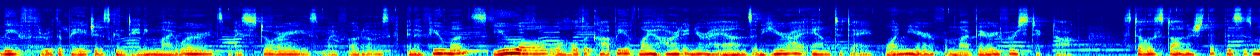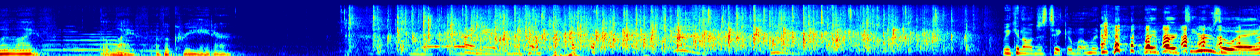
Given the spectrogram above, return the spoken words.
leaf through the pages containing my words, my stories, my photos. In a few months, you all will hold a copy of my heart in your hands, and here I am today, one year from my very first TikTok, still astonished that this is my life, the life of a creator. we can all just take a moment, wipe our tears away.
